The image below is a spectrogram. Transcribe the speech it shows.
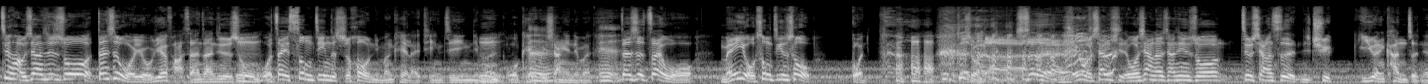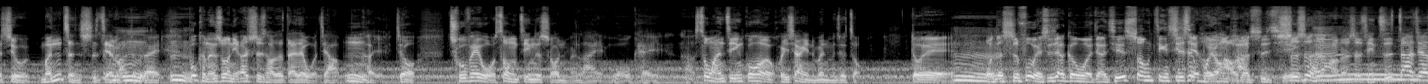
就好像是说，但是我有约法三章，就是说、嗯我在诵经的时候，你们可以来听经，你们、嗯我可以回向给你们，嗯但是在我没有诵经的时候。滚，是吧？是，因为我相信，我向来相信说，就像是你去医院看诊也是有门诊时间嘛，嗯对不对？嗯不可能说你二十四小时待在我家，不嗯可以。就除非我诵经的时候你们来，我 OK 啊。诵完经过后回向给你们，你们就走。对，嗯我的师傅也是这样跟我讲，其实诵经是其一件很好实不用怕的事情，是是很好的事情。嗯只是大家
